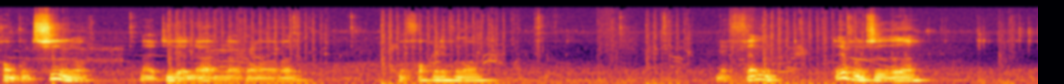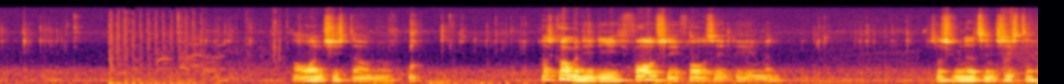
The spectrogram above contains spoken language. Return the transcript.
Kom politiet nu? Nej, de der nørden, der kommer i hvert fald. Hvad fuck er det for noget? Hvad fanden? Det er politiet, det der. Over den sidste dag nu. Og så kommer de, de forudset, forudset det hele, mand. Så skal vi ned til den sidste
